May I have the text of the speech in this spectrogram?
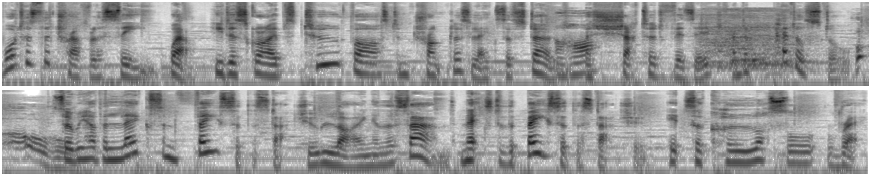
what has the traveller seen? Well, he describes two vast and trunkless legs of stone, uh-huh. a shattered visage, and a pedestal. So we have the legs and face of the statue lying in the sand, next to the base of the statue. It's a colossal wreck.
